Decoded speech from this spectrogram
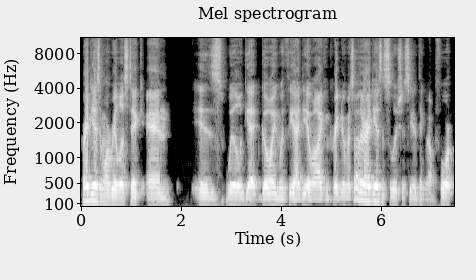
Her ideas are more realistic and is we'll get going with the idea while I can create numerous other ideas and solutions she didn't think about before.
